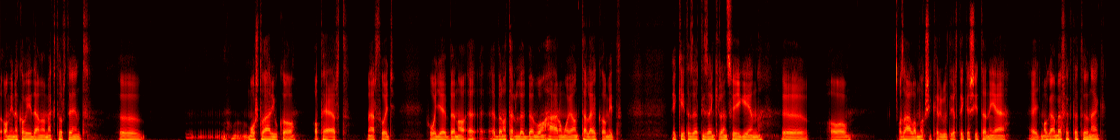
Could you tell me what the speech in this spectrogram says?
aminek a védelme megtörtént. Most várjuk a, a pert, mert hogy, hogy ebben, a, e, ebben a területben van három olyan telek, amit még 2019 végén a, az államnak sikerült értékesítenie egy magánbefektetőnek.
